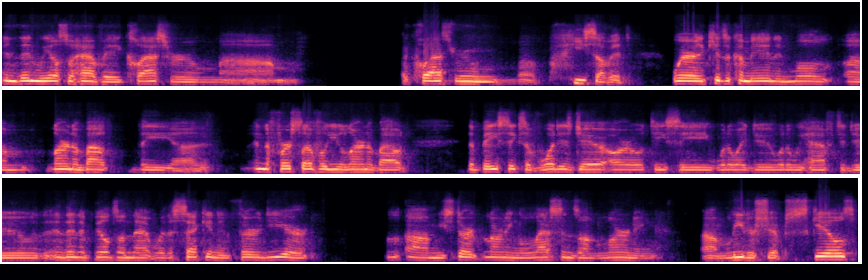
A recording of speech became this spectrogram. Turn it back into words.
and then we also have a classroom, um, a classroom uh, piece of it where the kids will come in and we'll um, learn about the uh, in the first level, you learn about the basics of what is JROTC, what do I do, what do we have to do, and then it builds on that. Where the second and third year, um, you start learning lessons on learning, um, leadership skills,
